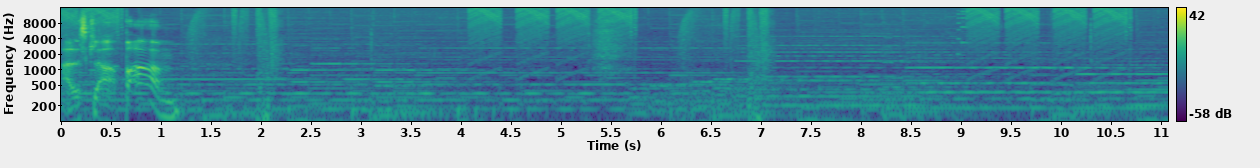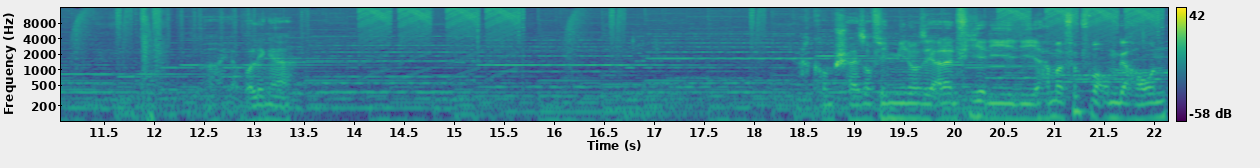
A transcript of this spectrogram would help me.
Alles klar, BAM! Ach ja, Wollinger. komm, scheiß auf den Minos. Die anderen vier, die, die haben wir fünfmal umgehauen,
